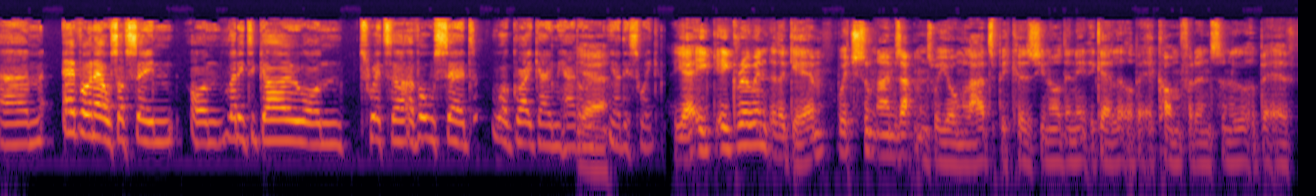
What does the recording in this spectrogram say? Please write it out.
Um, everyone else I've seen on Ready to Go on Twitter have all said what a great game he had Yeah. on, you know, this week. Yeah, he, he grew into the game, which sometimes happens with young lads because, you know, they need to get a little bit of confidence and a little bit of,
